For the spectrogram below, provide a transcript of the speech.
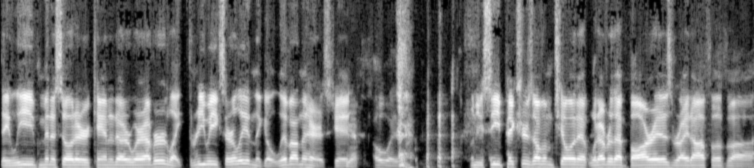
they leave Minnesota or Canada or wherever like three weeks early and they go live on the Harris chain. Yeah. Always. When you see pictures of them chilling at whatever that bar is right off of, uh,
